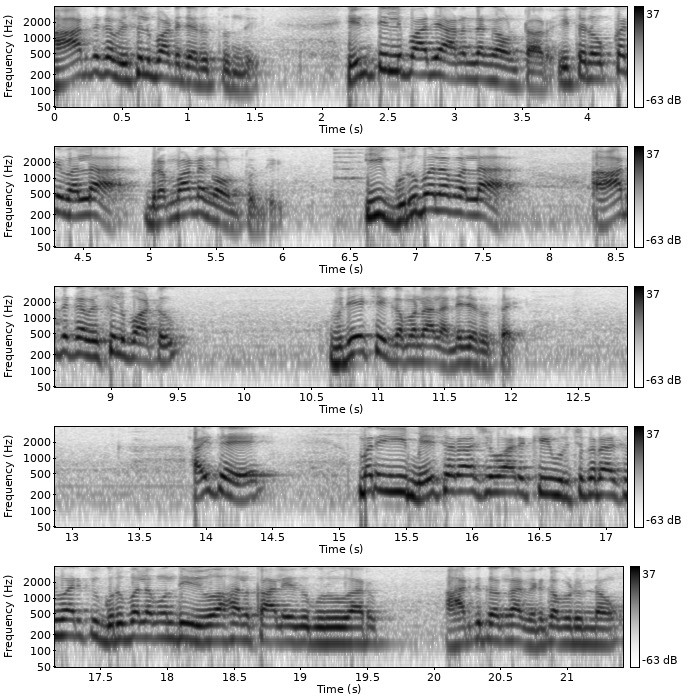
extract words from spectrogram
ఆర్థిక వెసులుబాటు జరుగుతుంది. ఇంటిల్లిపాది ఆనందంగా ఉంటారు. ఇతను ఒక్కరి వల్ల బ్రహ్మాండంగా ఉంటుంది. ఈ గురుబలం వల్ల ఆర్థిక వెసులుబాటు విదేశీ గమనాలు అన్నీ జరుగుతాయి. అయితే మరి ఈ మేషరాశి వారికి వృచ్చిక రాశి వారికి గురుబలం ఉంది వివాహాలు కాలేదు గురువుగారు. ఆర్థికంగా వెనుకబడి ఉన్నాం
